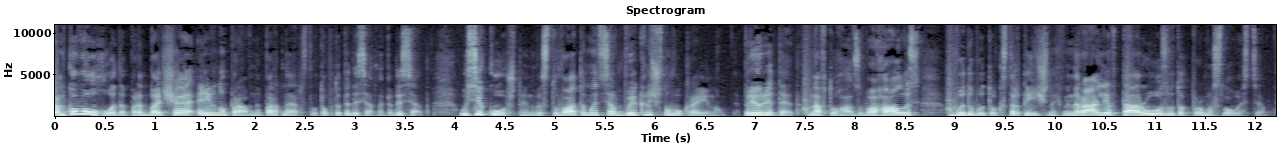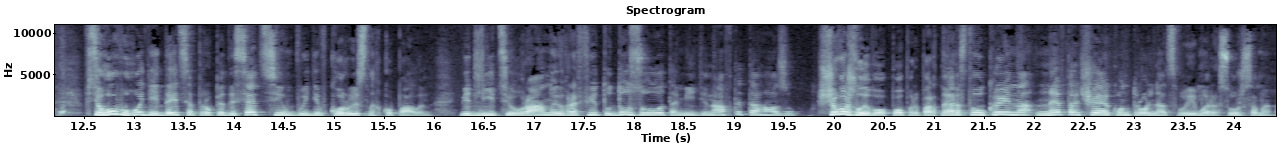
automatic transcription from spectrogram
Рамкова угода передбачає рівноправне партнерство, тобто 50 на 50. Усі кошти інвестуватимуться виключно в Україну. Пріоритет нафтогазова галузь, видобуток стратегічних мінералів та розвиток промисловості. Всього в угоді йдеться про 57 видів корисних копалин від ліцію, урану і графіту до золота, міді, нафти та газу. Що важливо, попри партнерство, Україна не втрачає контроль над своїми ресурсами.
